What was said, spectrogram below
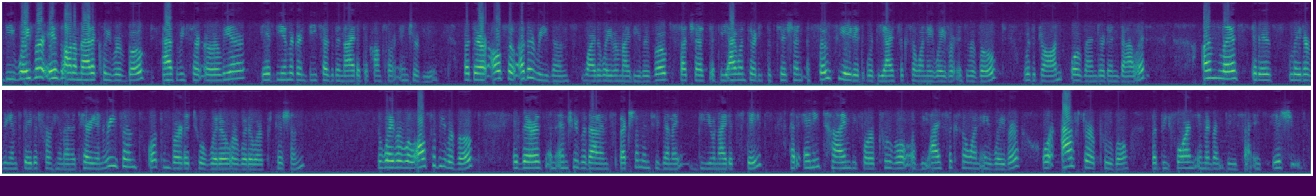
The waiver is automatically revoked, as we said earlier, if the immigrant visa is denied at the consular interview. But there are also other reasons why the waiver might be revoked, such as if the I-130 petition associated with the I-601A waiver is revoked, withdrawn, or rendered invalid, unless it is later reinstated for humanitarian reasons or converted to a widow or widower petition. The waiver will also be revoked if there is an entry without inspection into the United States at any time before approval of the I-601A waiver or after approval but before an immigrant visa is issued.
